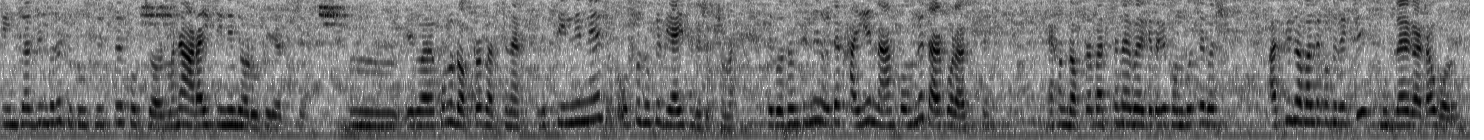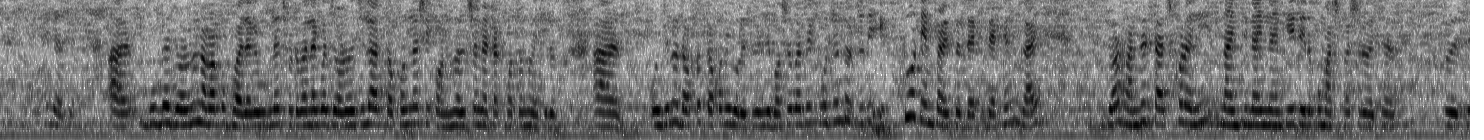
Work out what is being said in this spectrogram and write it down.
তিন চার দিন ধরে টুটু ফিটসের খুব জ্বর মানে আড়াই তিনে জ্বর উঠে যাচ্ছে। এবার কোনো ডক্টর পাচ্ছে না। তিন দিনের ওষুধ ওকে দেওয়াই থাকে সবসময়। তো প্রথম তিন দিন ওইটা খাইয়ে না কমলে তারপর আসতে এখন ডক্টর পাচ্ছে না, এবার একে তাকে ফোন করছে, এবার আজকে সকাল থেকে দেখছি বুধলায় গাটাও গরম। ঠিক আছে? আর বুবলা জ্বর আমার খুব ভয় লাগে। বুবলা ছোটোবেলায় একবার জ্বর হয়েছিল আর তখন না সেই কনভালশন অ্যাটাক মতন হয়েছিল। আর ওই জন্য ডক্টর তখনই বলেছিলেন যে বছর পাঁচেক পর্যন্ত যদি একটুও টেম্পারেচার দেখেন গায়ে, জ্বর হান্ড্রেড টাচ করেনি নাইনটি নাইন নাইনটি এইট এরকম আশপাশে রয়েছে রয়েছে।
